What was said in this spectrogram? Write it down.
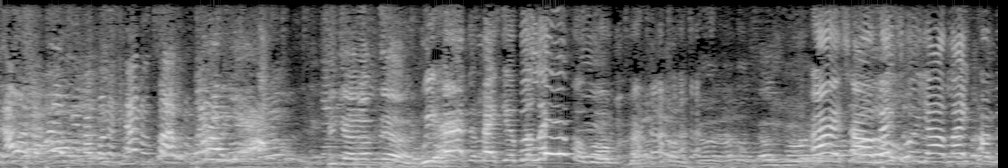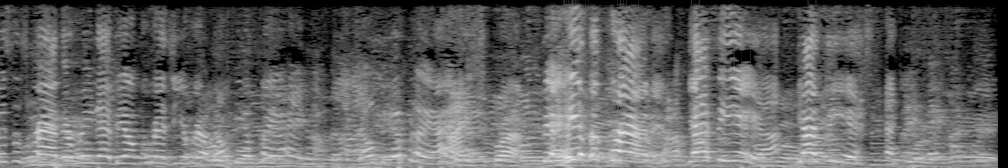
That was a real get up on the countertop. Oh, yeah. She got up there. We had to make it believable. All right, y'all. Make sure y'all like, comment, subscribe, and ring that bell for Reggie and Rell. Don't be a player hater. Don't be a player hater. I ain't subscribing. He's subscribing. Yes, he is. Yes, he is.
